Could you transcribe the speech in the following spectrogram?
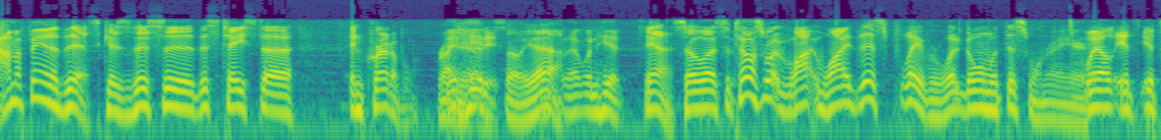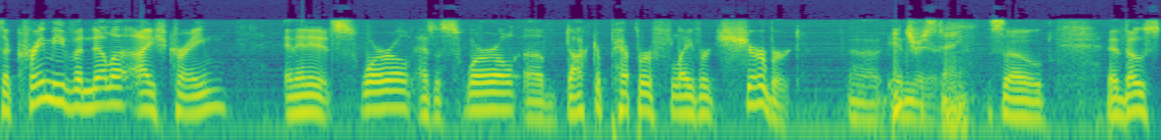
I'm a fan of this because this uh, this tastes uh, incredible right It here. hit it. So yeah, that one hit. Yeah. So uh, so tell us what why why this flavor? What going with this one right here? Well, it's it's a creamy vanilla ice cream, and then it's swirled as a swirl of Dr Pepper flavored sherbet. Uh, Interesting. There. So uh, those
